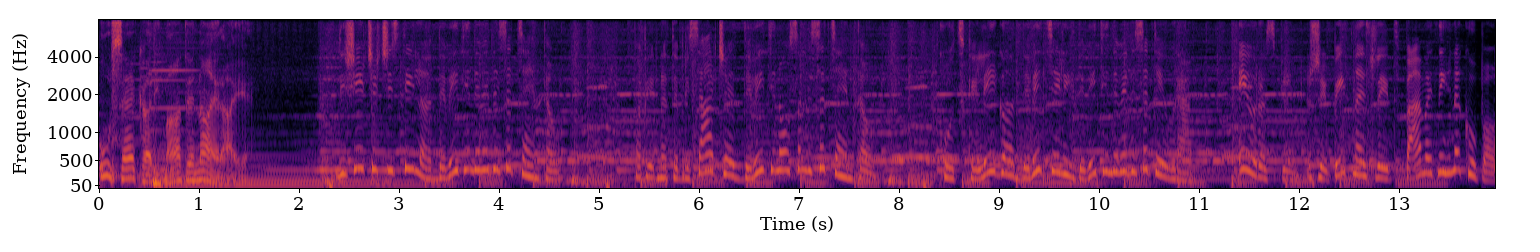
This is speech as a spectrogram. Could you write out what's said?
Vse, kar imate najraje. Dišeče čistilo 99 centov, papirnate brisače 89 centov, kocke Lego 9,99 evra. Eurospin, že 15 let pametnih nakupov.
